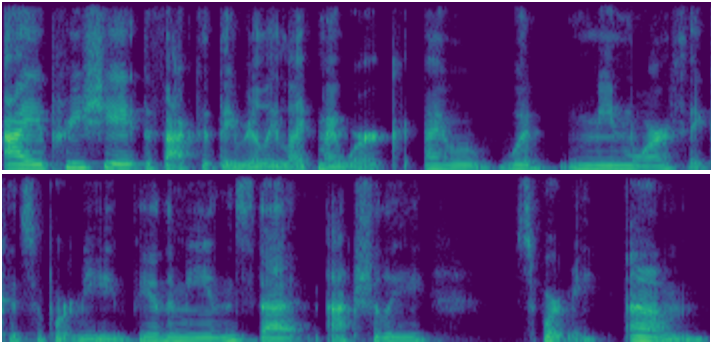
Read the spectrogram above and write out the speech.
I appreciate the fact that they really like my work. I w- would mean more if they could support me via the means that actually support me. Um,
